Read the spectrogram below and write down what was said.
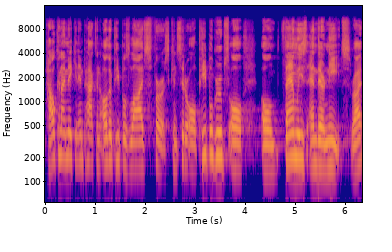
How can I make an impact in other people's lives first? Consider all people groups, all, all families, and their needs, right?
